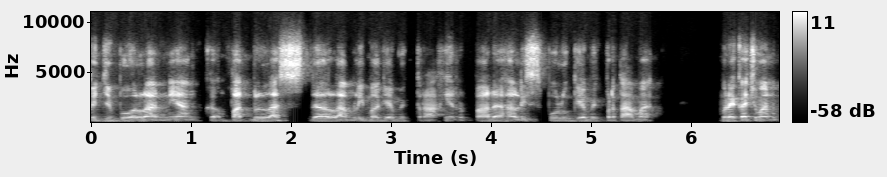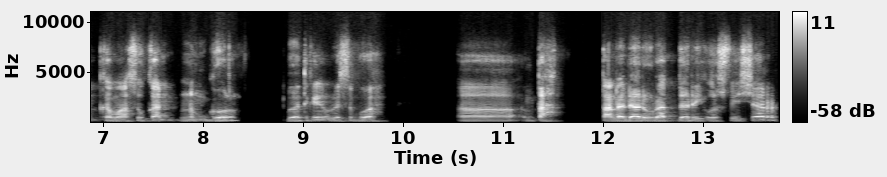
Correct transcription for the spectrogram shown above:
kejebolan yang ke-14 dalam 5 game week terakhir padahal di 10 game week pertama mereka cuma kemasukan 6 gol. Berarti kan udah sebuah uh, entah tanda darurat dari Urs Fischer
